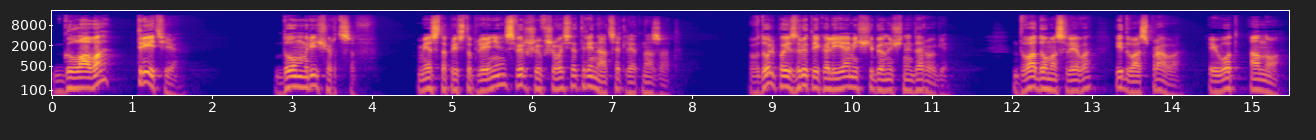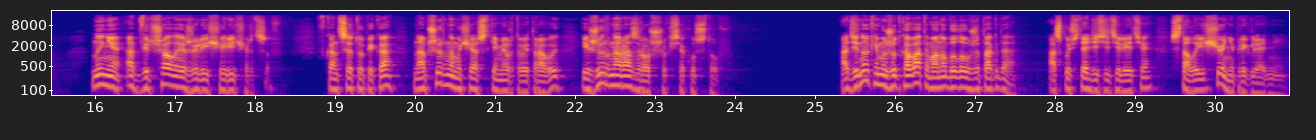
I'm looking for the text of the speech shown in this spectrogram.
Глава третья. Дом Ричардсов. Место преступления, свершившегося 13 лет назад. Вдоль по изрытой колеями щебеночной дороги. Два дома слева и два справа. И вот оно. Ныне обветшалое жилище Ричардсов. В конце тупика на обширном участке мертвой травы и жирно разросшихся кустов. Одиноким и жутковатым оно было уже тогда – а спустя десятилетия стало еще неприглядней.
